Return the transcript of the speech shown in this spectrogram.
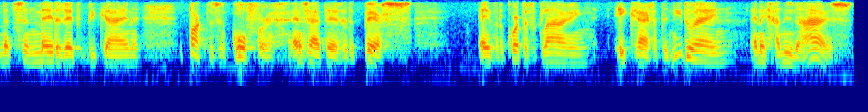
met zijn mede-republikeinen. Pakte zijn koffer en zei tegen de pers... Even een korte verklaring. Ik krijg het er niet doorheen en ik ga nu naar huis.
